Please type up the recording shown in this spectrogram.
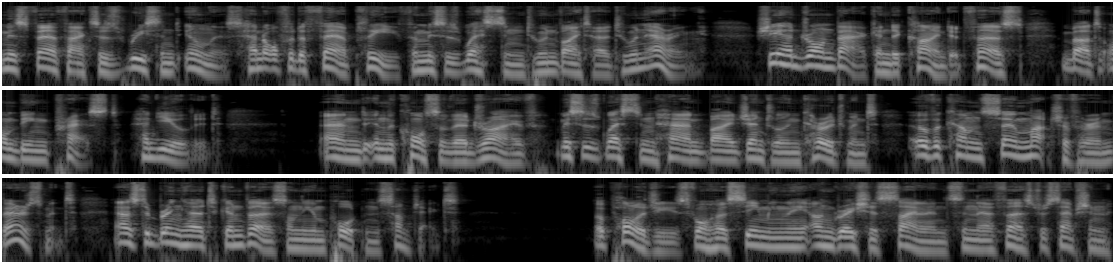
Miss Fairfax's recent illness had offered a fair plea for Mrs. Weston to invite her to an airing. She had drawn back and declined at first, but on being pressed, had yielded. And in the course of their drive, Mrs. Weston had, by gentle encouragement, overcome so much of her embarrassment as to bring her to converse on the important subject. Apologies for her seemingly ungracious silence in their first reception,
